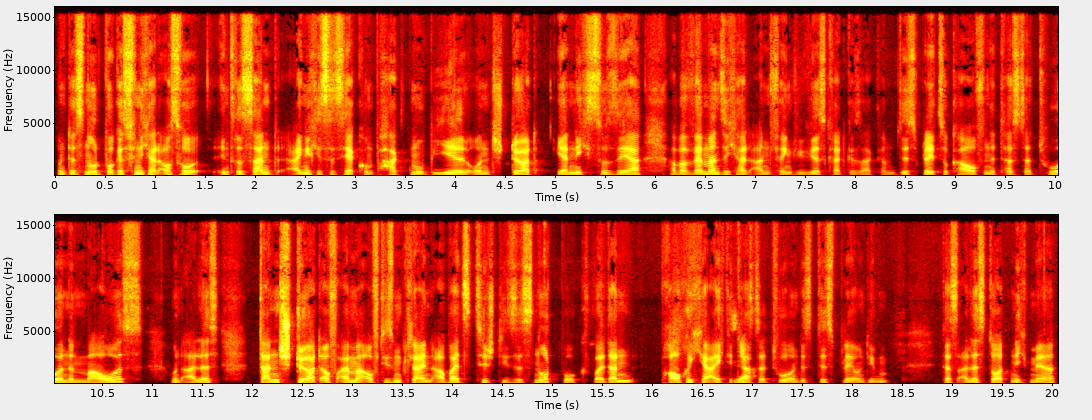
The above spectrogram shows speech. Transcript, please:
Und das Notebook, das finde ich halt auch so interessant. Eigentlich ist es ja kompakt, mobil und stört ja nicht so sehr. Aber wenn man sich halt anfängt, wie wir es gerade gesagt haben, Display zu kaufen, eine Tastatur, eine Maus und alles, dann stört auf einmal auf diesem kleinen Arbeitstisch dieses Notebook, weil dann brauche ich ja eigentlich die Ja. Tastatur und das Display und die, das alles dort nicht mehr.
